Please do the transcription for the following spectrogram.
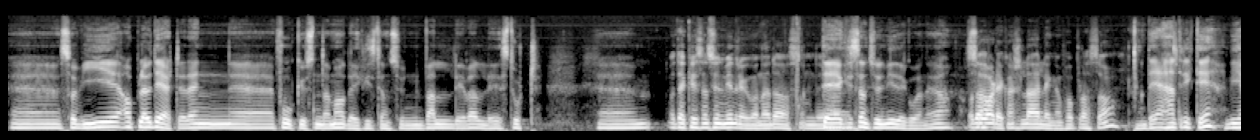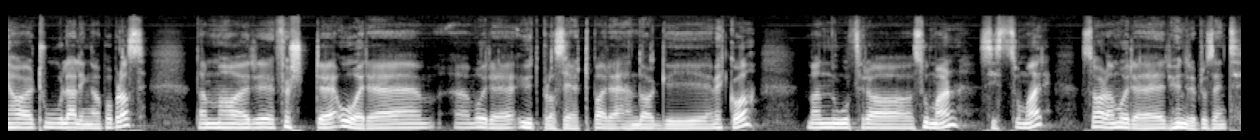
Eh, så vi applauderte den eh, fokusen de hadde i Kristiansund veldig, veldig stort. Eh, og det er Kristiansund videregående? da? De det er Kristiansund videregående, ja. Og da har de kanskje lærlinger på plass òg? Det er helt riktig. Vi har to lærlinger på plass. De har første året vært utplassert bare én dag i uka. Men nå fra sommeren, sist sommer, så har de vært 100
